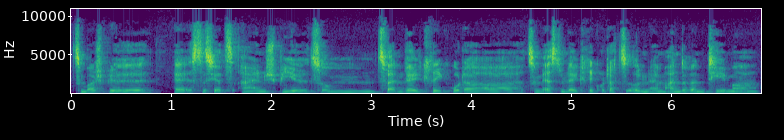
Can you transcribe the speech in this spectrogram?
Zum Beispiel äh, ist es jetzt ein Spiel zum Zweiten Weltkrieg oder zum Ersten Weltkrieg oder zu irgendeinem anderen Thema.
